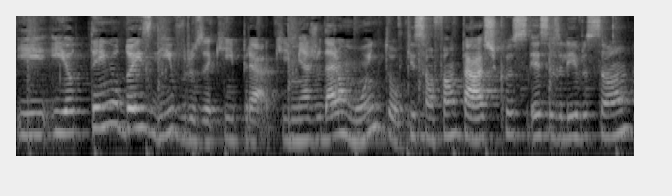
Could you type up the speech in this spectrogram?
E, e eu tenho dois livros aqui pra, que me ajudaram muito. Que são fantásticos. Esses livros são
